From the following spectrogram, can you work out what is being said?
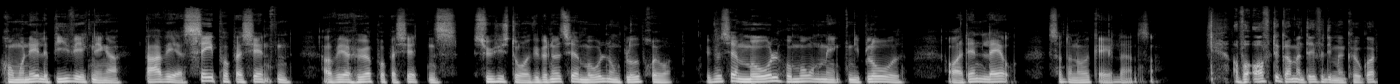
hormonelle bivirkninger, bare ved at se på patienten og ved at høre på patientens sygehistorie. Vi bliver nødt til at måle nogle blodprøver. Vi bliver nødt til at måle hormonmængden i blodet, og er den lav, så er der noget galt altså. Og hvor ofte gør man det? Fordi man kan jo godt,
